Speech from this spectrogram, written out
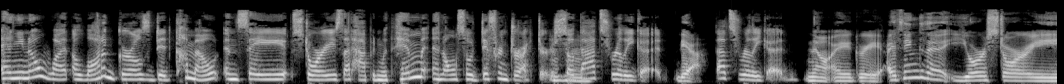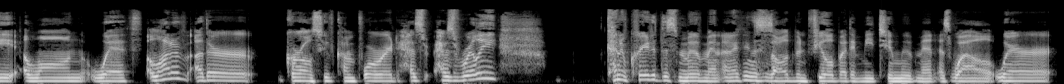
And you know what? A lot of girls did come out and say stories that happened with him and also different directors. So mm-hmm. that's really good. yeah That's really good. No, I agree. I think that your story, along with a lot of other girls who've come forward, has has really kind of created this movement. And I think this has all been fueled by the Me Too movement as well, where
